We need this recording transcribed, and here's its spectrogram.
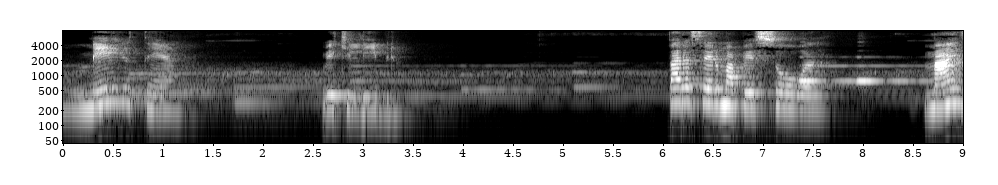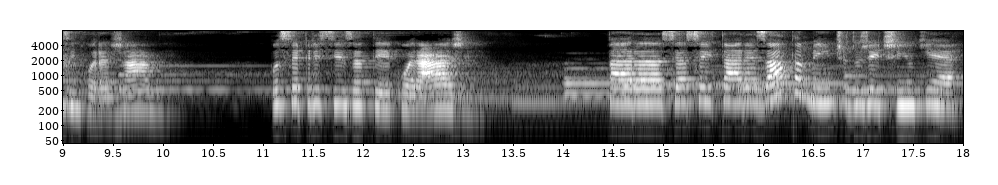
meio termo o equilíbrio. Para ser uma pessoa mais encorajada, você precisa ter coragem para se aceitar exatamente do jeitinho que é.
